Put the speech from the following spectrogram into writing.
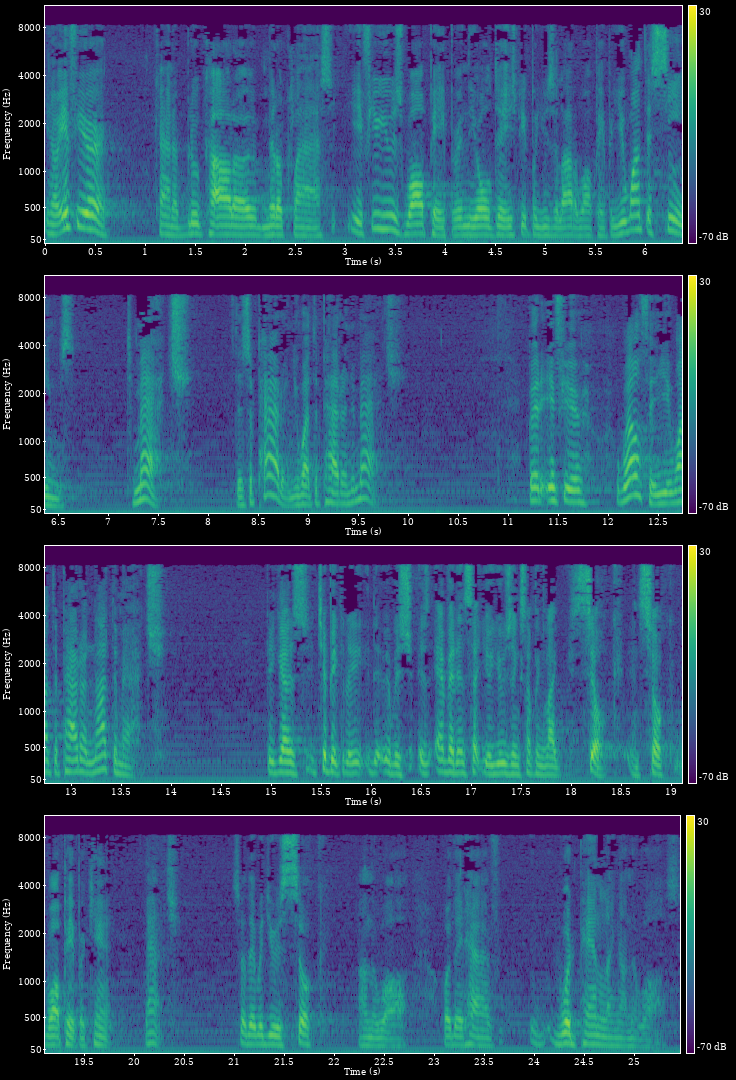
you know, if you're kind of blue collar, middle class, if you use wallpaper, in the old days people use a lot of wallpaper, you want the seams to match. If there's a pattern, you want the pattern to match. But if you're wealthy, you want the pattern not to match. Because typically it was evidence that you're using something like silk, and silk wallpaper can't match. So they would use silk on the wall, or they'd have wood paneling on the walls.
